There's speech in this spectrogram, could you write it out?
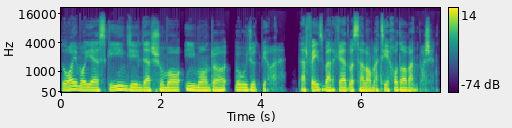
دعای ما است که این انجیل در شما ایمان را به وجود بیاوره در فیض برکت و سلامتی خداوند باشد.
